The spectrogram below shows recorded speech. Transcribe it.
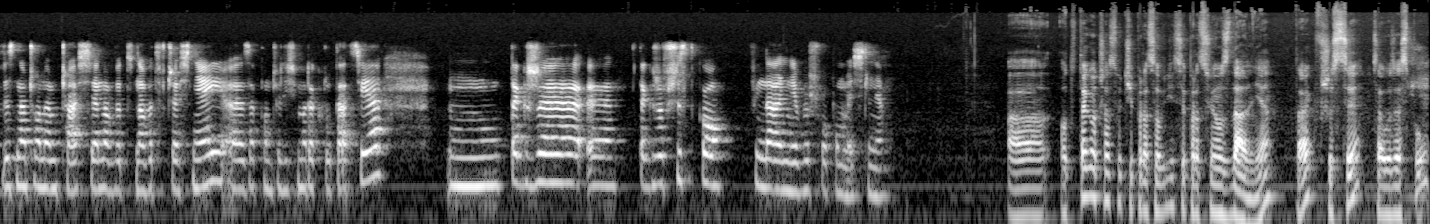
w wyznaczonym czasie, nawet, nawet wcześniej. Zakończyliśmy rekrutację. Mm, także, także wszystko finalnie wyszło pomyślnie. A od tego czasu ci pracownicy pracują zdalnie, tak? Wszyscy? Cały zespół?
